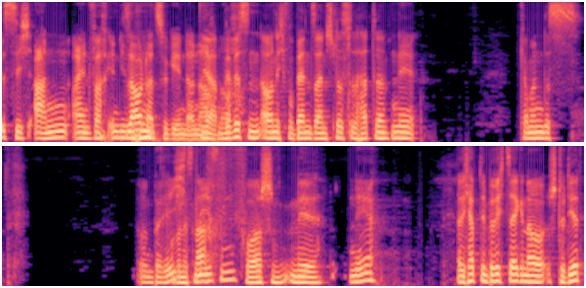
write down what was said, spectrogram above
es sich an, einfach in die Sauna Mhm. zu gehen danach ja, noch. wir wissen auch nicht, wo Ben seinen Schlüssel hatte. Nee. Kann man das im Bericht Ob wir das lesen? nachforschen? Nee. Nee. Also ich habe den Bericht sehr genau studiert.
